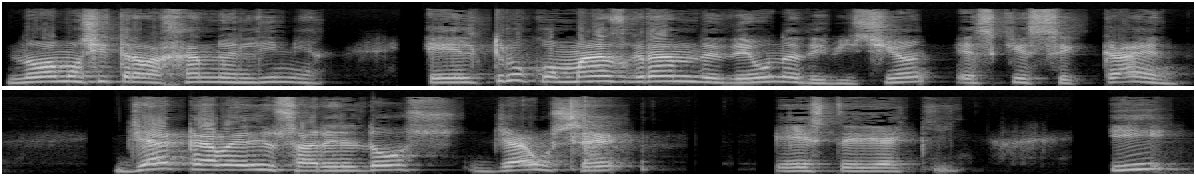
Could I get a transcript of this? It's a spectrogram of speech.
No vamos a ir trabajando en línea. El truco más grande de una división es que se caen. Ya acabé de usar el 2, ya usé este de aquí y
